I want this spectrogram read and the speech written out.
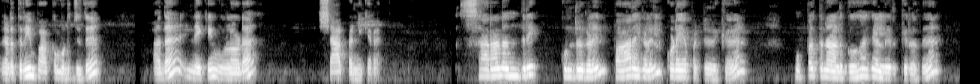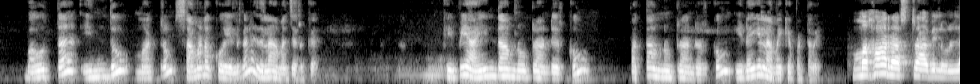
இடத்துலையும் பார்க்க முடிஞ்சுது. அதை இன்றைக்கி உங்களோட ஷேர் பண்ணிக்கிறேன். சரணந்திரி குன்றுகளில் பாறைகளில் குடையப்பட்டிருக்கு. முப்பத்தி நாலு குகைகள் இருக்கிறது. பௌத்த இந்து மற்றும் சமண கோயில்கள் இதில் அமைஞ்சிருக்கு. கிபி ஐந்தாம் நூற்றாண்டிற்கும் பத்தாம் நூற்றாண்டிற்கும் இடையில் அமைக்கப்பட்டவை. மகாராஷ்டிராவில் உள்ள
